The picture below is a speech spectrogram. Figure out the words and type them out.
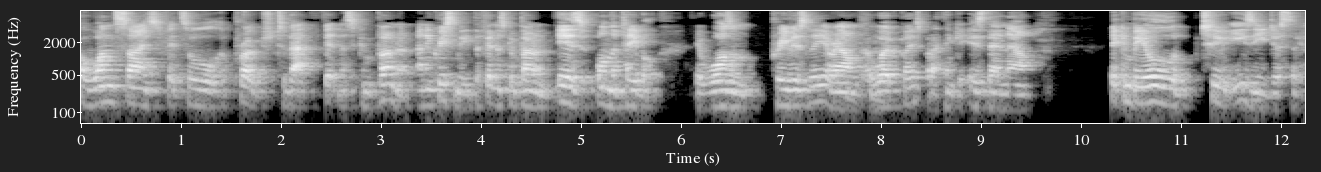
a one size fits all approach to that fitness component, and increasingly the fitness component is on the table. It wasn't previously around a workplace, but I think it is there now it can be all too easy just to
